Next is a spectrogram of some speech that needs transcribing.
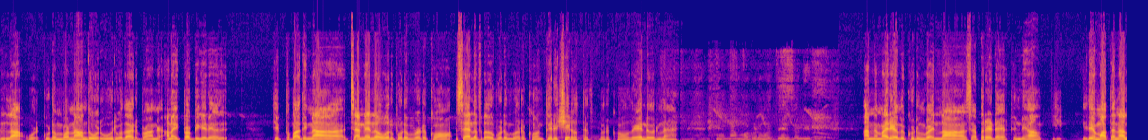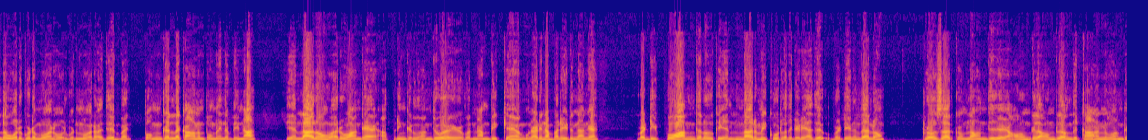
எல்லாம் ஒரு குடும்பம்னா வந்து ஒரு ஊரில் தான் இருப்பாங்க. ஆனால் இப்போ அப்படி கிடையாது. இப்போ பார்த்தீங்கன்னா சென்னையில் ஒரு குடும்பம் இருக்கும் சேலத்தில் ஒரு குடும்பம் இருக்கும் திருச்சியில் ஒரு குடும்பம் இருக்கும் வேலூரில். நம்ம குடும்பத்தையே சொல்லிட்டு அந்த மாதிரி வந்து குடும்பம் எல்லாம் செப்பரேட் ஆகிருக்கு இல்லையா? இதே மற்ற நாளில் ஒரு குடும்பம் வரும் ஒரு குடும்பம் வராது. பட் பொங்கலில் காணும் பொங்கல் அப்படின்னா எல்லாரும் வருவாங்க அப்படிங்கிறது வந்து ஒரு ஒரு நம்பிக்கை முன்னாடிலாம் பண்ணிட்டு இருந்தாங்க. பட் இப்போது அந்தளவுக்கு எல்லாருமே கூடுறது கிடையாது. பட் இருந்தாலும் க்ளோஸாக இருக்கவங்களாம் வந்து அவங்கள அவங்கள வந்து காணுவாங்க.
